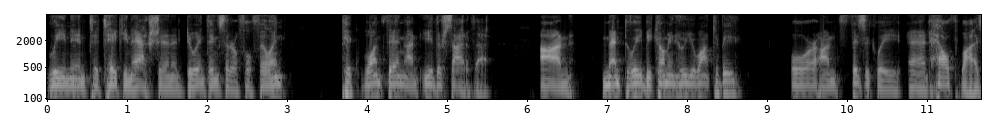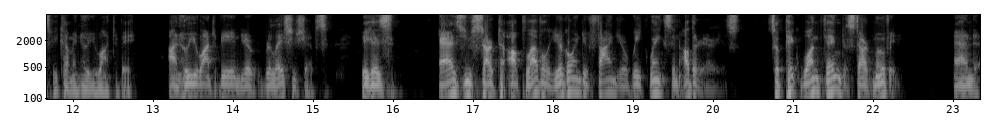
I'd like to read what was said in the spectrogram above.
lean into taking action and doing things that are fulfilling pick one thing on either side of that. On mentally becoming who you want to be or on physically and health wise becoming who you want to be, on who you want to be in your relationships. Because as you start to up level, you're going to find your weak links in other areas. So pick one thing to start moving. And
